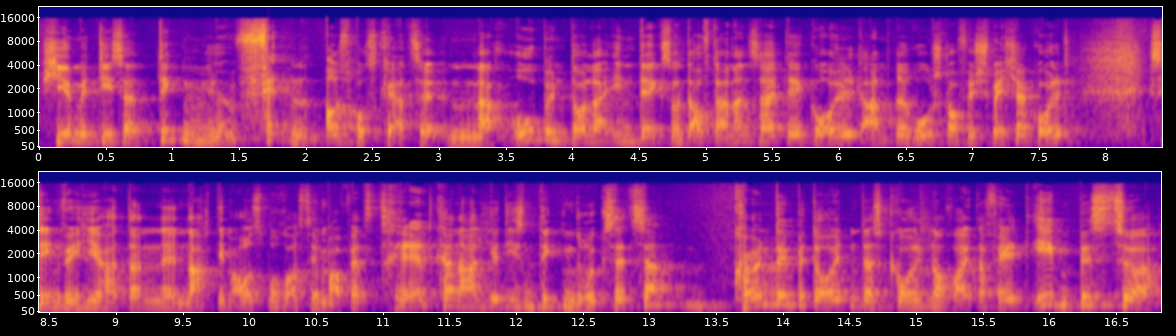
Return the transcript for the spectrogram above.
Hier mit dieser dicken, fetten Ausbruchskerze nach oben Dollarindex und auf der anderen Seite Gold, andere Rohstoffe schwächer. Gold sehen wir hier hat dann nach dem Ausbruch Ausbruch aus dem Abwärtstrendkanal hier diesen dicken Rücksetzer. Könnte bedeuten, dass Gold noch weiter fällt, eben bis zur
